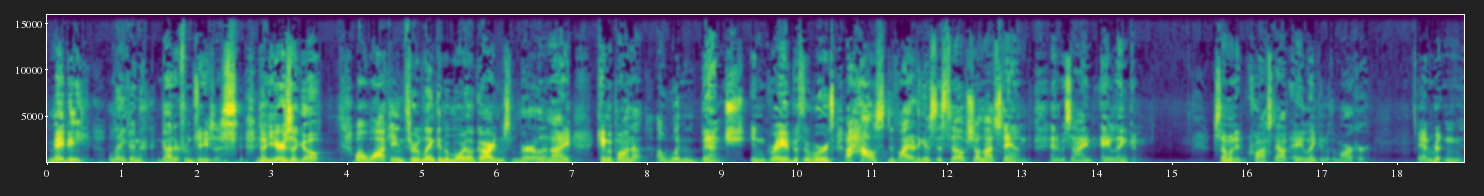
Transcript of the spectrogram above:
maybe Lincoln got it from Jesus. You know, years ago, while walking through Lincoln Memorial Gardens, Marilyn and I came upon a, a wooden bench engraved with the words, A house divided against itself shall not stand, and it was signed A. Lincoln. Someone had crossed out A. Lincoln with a marker and written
